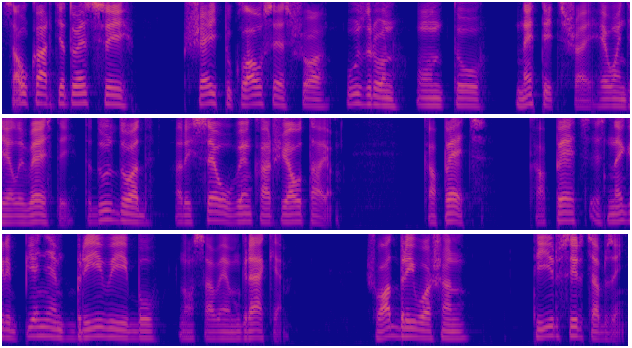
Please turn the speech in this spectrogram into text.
Savukārt, ja tu esi šeit, tu klausies šo uzrunu un tu netici šai evaņģēlī vēstī, tad uzdod arī sev vienkārši jautājumu: kāpēc? Kāpēc es negribu pieņemt brīvību no saviem grēkiem? Šo atbrīvošanu, tīru sirdsapziņu.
